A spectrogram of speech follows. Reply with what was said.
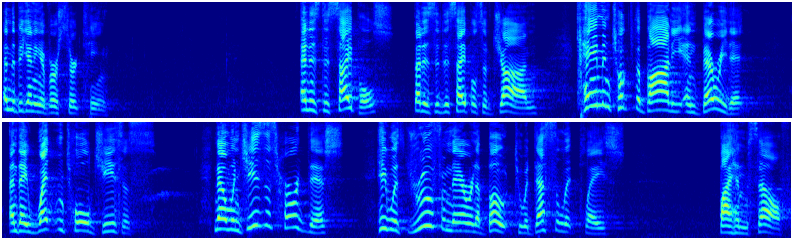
and the beginning of verse 13. And his disciples, that is, the disciples of John, came and took the body and buried it, and they went and told Jesus. Now, when Jesus heard this, he withdrew from there in a boat to a desolate place by himself.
